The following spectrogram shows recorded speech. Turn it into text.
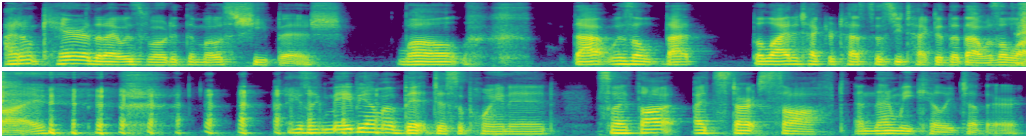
I don't care that I was voted the most sheepish. Well, that was a that the lie detector test has detected that that was a lie. He's like, maybe I'm a bit disappointed. So I thought I'd start soft and then we kill each other.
